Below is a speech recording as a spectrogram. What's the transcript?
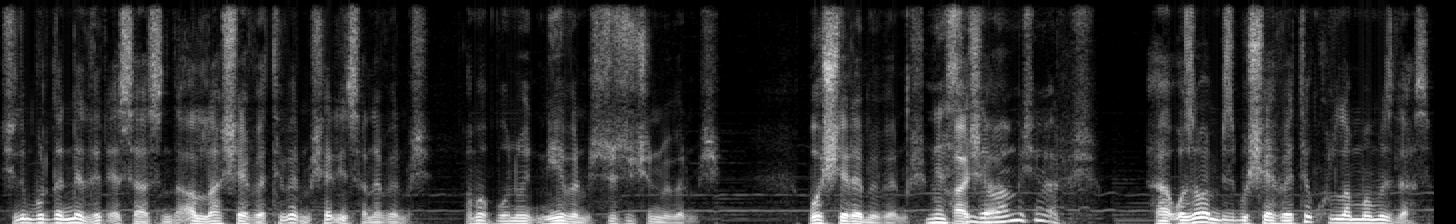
Şimdi burada nedir? Esasında Allah şehveti vermiş, her insana vermiş. Ama bunu niye vermiş? Süs için mi vermiş? Boş yere mi vermiş? Nesil Haşa. devamı için vermiş. Ha, o zaman biz bu şehveti kullanmamız lazım.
